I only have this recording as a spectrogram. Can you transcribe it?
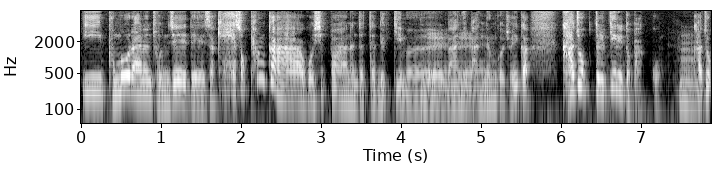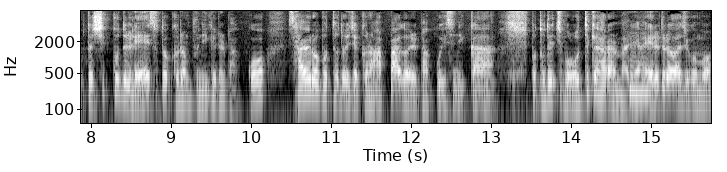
이 부모라는 존재에 대해서 계속 평가하고 싶어 하는 듯한 느낌을 네, 많이 네. 받는 거죠. 그러니까 가족들끼리도 받고 음. 가족들 식구들 내에서도 그런 분위기를 받고 사회로부터도 이제 그런 압박을 받고 있으니까 뭐 도대체 뭘 어떻게 하라는 말이야. 음. 예를 들어 가지고 뭐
